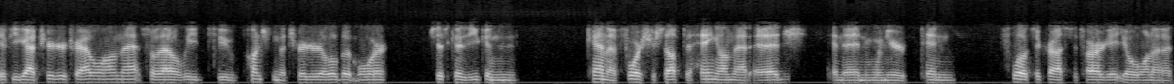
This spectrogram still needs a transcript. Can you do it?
if you got trigger travel on that, so that'll lead to punching the trigger a little bit more, just because you can kind of force yourself to hang on that edge, and then when your pin floats across the target, you'll want to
